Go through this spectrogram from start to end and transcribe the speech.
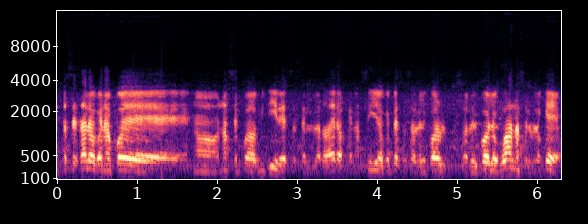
entonces algo que no puede, no, no, se puede omitir, eso es el verdadero genocidio que pesa sobre el, sobre el pueblo cubano, es el bloqueo.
